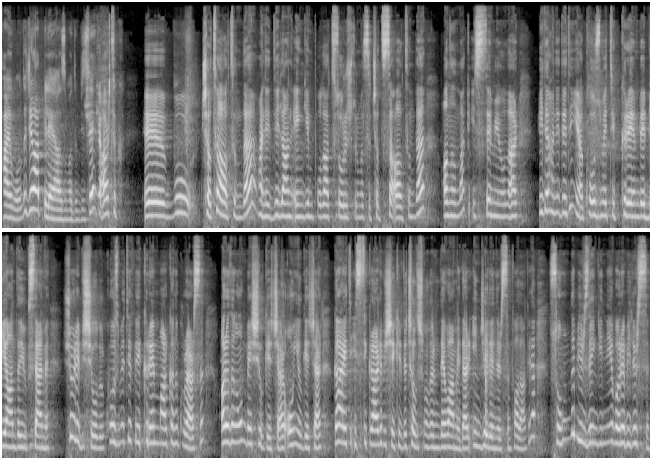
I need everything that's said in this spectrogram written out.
kayboldu. Cevap bile yazmadı bize. Ki artık e, bu çatı altında hani Dilan Engin Polat soruşturması çatısı altında anılmak istemiyorlar. Bir de hani dedin ya kozmetik, krem ve bir anda yükselme. Şöyle bir şey olur. Kozmetik ve krem markanı kurarsın. Aradan 15 yıl geçer, 10 yıl geçer. Gayet istikrarlı bir şekilde çalışmaların devam eder, incelenirsin falan filan. Sonunda bir zenginliğe varabilirsin.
